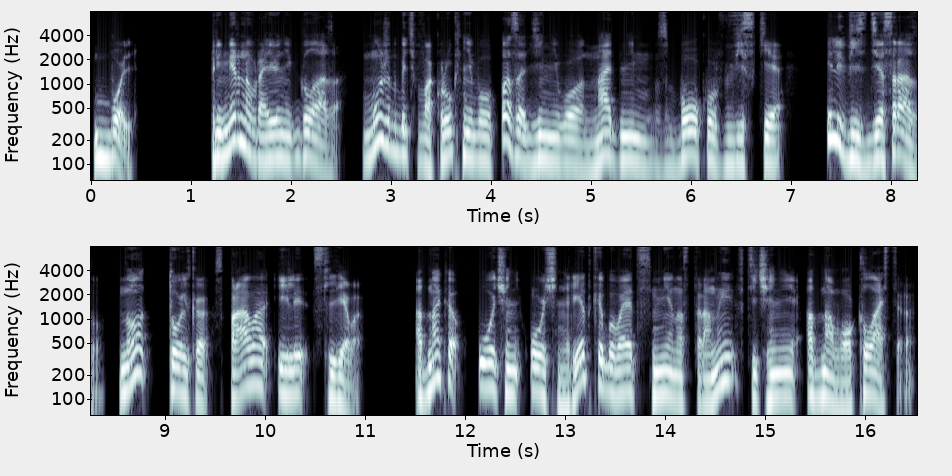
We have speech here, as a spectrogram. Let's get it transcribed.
Боль. Примерно в районе глаза, может быть вокруг него, позади него, над ним, сбоку, в виске или везде сразу, но только справа или слева. Однако очень-очень редко бывает смена стороны в течение одного кластера.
